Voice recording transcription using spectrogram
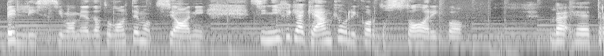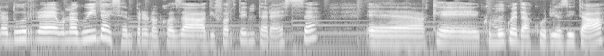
bellissimo, mi ha dato molte emozioni. Significa che è anche un ricordo storico. Beh, eh, tradurre una guida è sempre una cosa di forte interesse. Eh, che comunque dà curiosità,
